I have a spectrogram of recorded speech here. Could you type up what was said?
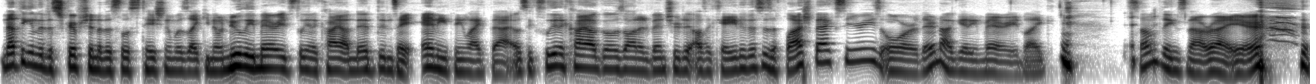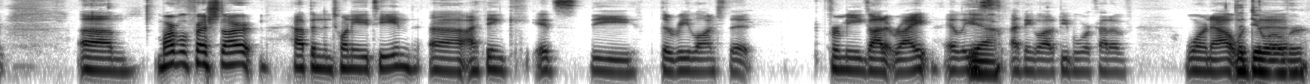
Nothing in the description of the solicitation was like, you know, newly married Selina Kyle. And It didn't say anything like that. It was like Selina Kyle goes on adventure. To, I was like, hey, either this is a flashback series or they're not getting married. Like, something's not right here. um, Marvel Fresh Start happened in 2018. Uh, I think it's the the relaunch that, for me, got it right. At least I think a lot of people were kind of worn out The with do-over.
